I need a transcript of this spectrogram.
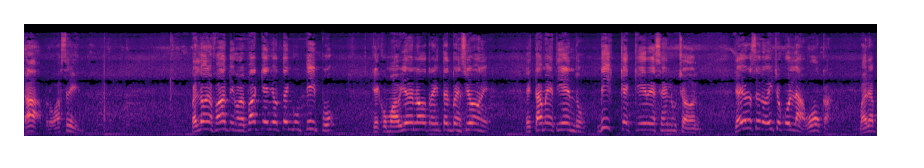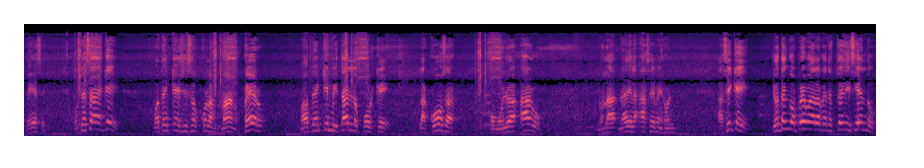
Ah, pero va a seguir. Perdón, fanático, lo que pasa es que yo tengo un tipo que como había en las otras intervenciones, está metiendo, dice que quiere ser luchador. Ya yo no se lo he dicho con la boca varias veces. ¿Usted sabe qué? Voy a tener que decir eso con las manos, pero vamos a tener que invitarlo porque las cosas, como yo las hago, no la- nadie las hace mejor. Así que yo tengo prueba de lo que te estoy diciendo.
